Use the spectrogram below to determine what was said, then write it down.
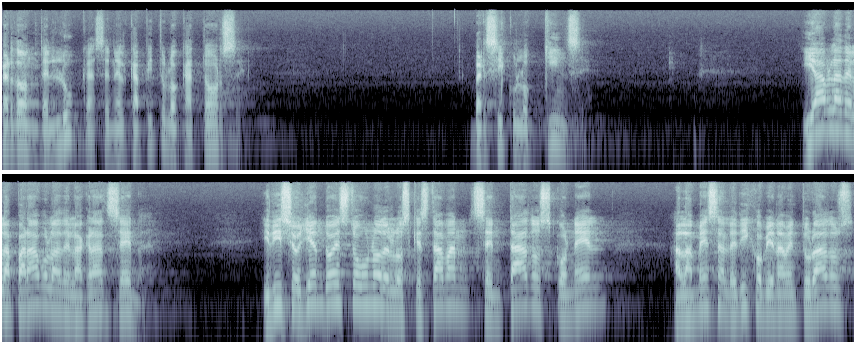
perdón, de Lucas, en el capítulo 14 versículo 15. Y habla de la parábola de la gran cena. Y dice, oyendo esto, uno de los que estaban sentados con él a la mesa le dijo, bienaventurados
